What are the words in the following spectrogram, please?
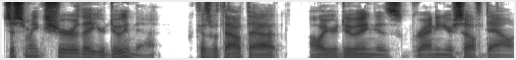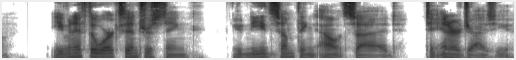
Just make sure that you're doing that because without that, all you're doing is grinding yourself down. Even if the work's interesting, you need something outside to energize you.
